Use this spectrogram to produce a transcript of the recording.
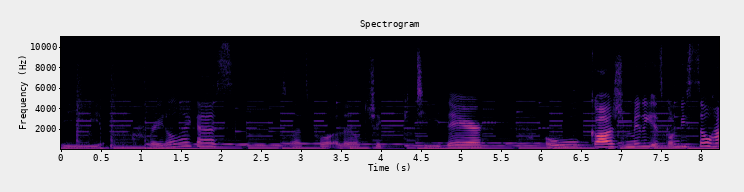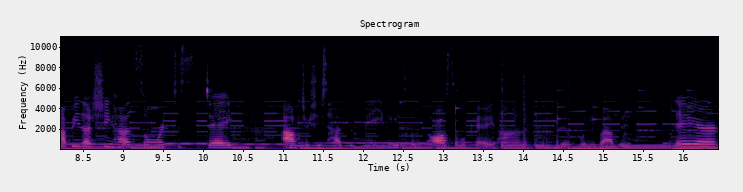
the cradle, I guess. So let's put a little chickadee there. Oh gosh, Millie is going to be so happy that she has somewhere to stay after she's had the baby. It's going to be awesome, okay? And let's put the little bunny rabbit there.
